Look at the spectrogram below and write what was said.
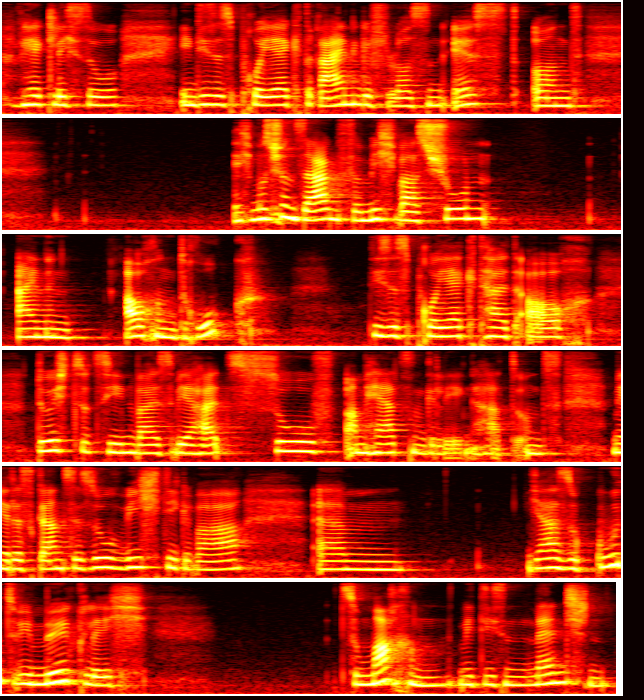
wirklich so in dieses Projekt reingeflossen ist. Und ich muss schon sagen, für mich war es schon einen, auch ein Druck, dieses Projekt halt auch durchzuziehen, weil es mir halt so am Herzen gelegen hat und mir das Ganze so wichtig war, ähm, ja, so gut wie möglich zu machen mit diesen Menschen.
